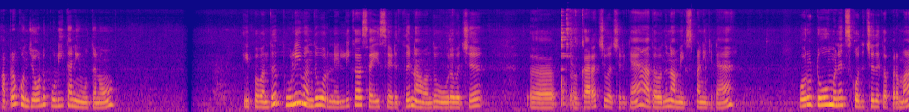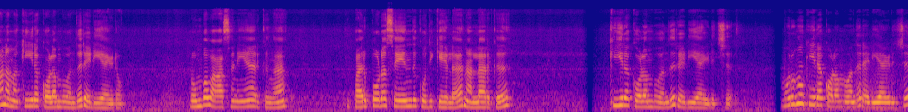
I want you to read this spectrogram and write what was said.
அப்புறம் கொஞ்சோண்டு புளி தண்ணி ஊற்றணும் இப்போ வந்து புளி வந்து ஒரு நெல்லிக்காய் சைஸ் எடுத்து நான் வந்து ஊற வச்சு கரைச்சி வச்சுருக்கேன். அதை வந்து நான் மிக்ஸ் பண்ணிக்கிட்டேன். ஒரு டூ மினிட்ஸ் கொதித்ததுக்கப்புறமா நம்ம கீரை குழம்பு வந்து ரெடி ஆகிடும் ரொம்ப வாசனையாக இருக்குங்க. பருப்போடு சேர்ந்து கொதிக்கையில் நல்லாயிருக்கு கீரை குழம்பு வந்து ரெடி ஆகிடுச்சு முருங்கைக்கீரை குழம்பு வந்து ரெடி ஆகிடுச்சு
